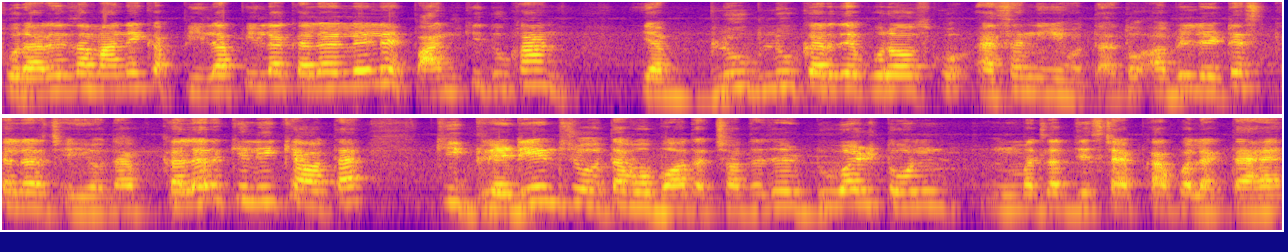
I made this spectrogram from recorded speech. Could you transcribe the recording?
पुराने ज़माने का पीला पीला कलर ले ले, पान की दुकान, या ब्लू ब्लू कर दे पूरा उसको, ऐसा नहीं होता। तो अभी लेटेस्ट कलर चाहिए होता है। कलर के लिए क्या होता है कि ग्रेडियंट जो होता है, वो बहुत अच्छा होता है। जैसे डुअल टोन मतलब जिस टाइप का आपको लगता है,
